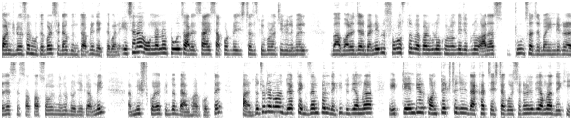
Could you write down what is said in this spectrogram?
কন্টিনিউশন হতে পারে, সেটাও কিন্তু আপনি দেখতে পারেন। এছাড়া অন্যান্য tools R S I support resistance Fibonacci available বা বলেজার ব্যান্ড এগুলো সমস্ত ব্যাপারগুলো সঙ্গে যেগুলো আদার্স টুলস আছে বা ইন্ডিকেটার আছে তার সঙ্গে কিন্তু ডোজিকে আপনি মিক্সড করে কিন্তু ব্যবহার করতে পারেন। তো চলুন আমরা দু একটা এক্সাম্পল দেখি। যদি আমরা এই ট্রেন্ডের কনটেক্সটে যদি দেখার চেষ্টা করি, সেখানে যদি আমরা দেখি,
